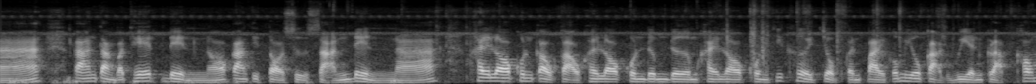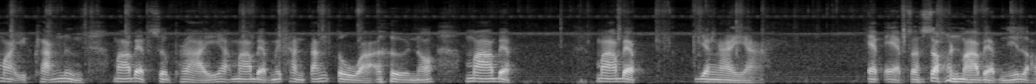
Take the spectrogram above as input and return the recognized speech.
นะ การต่างประเทศเด่นเนาะการติดต่อสื่อสารเด่นนะ ใครรอคนเก่าๆใครรอคนเดิมๆใครรอคนที่เคยจบกันไป ก็มีโอกาสเวียนกลับเข้ามาอีกครั้งหนึ่ง มาแบบเซอร์ไพรส์อะมาแบบไม่ทันตั้งตัวเออเนาะมาแบบมาแบบยังไงอะแอบแอบซ่อนๆมาแบบนี้เหรอ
